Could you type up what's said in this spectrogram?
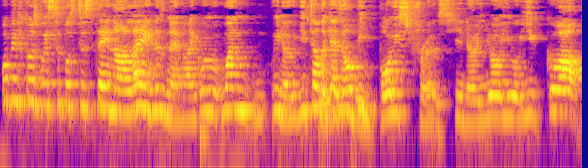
Well, because we're supposed to stay in our lane, isn't it? Like when you know, you tell the guys, "Oh, be boisterous." You know, you you you go out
